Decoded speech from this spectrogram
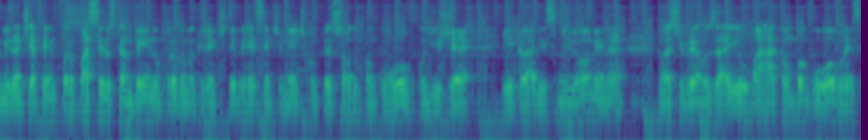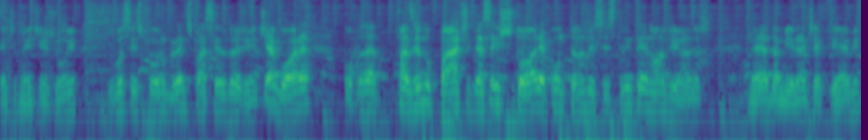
Mirante FM. Foram parceiros também no programa que a gente teve recentemente com o pessoal do Pão com Ovo, com Digé e Clarice Milhomem, né? Nós tivemos aí o Barracão Pão com Ovo recentemente em junho e vocês foram grandes parceiros da gente. E agora eh, fazendo parte dessa história, contando esses 39 anos né, da Mirante FM.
